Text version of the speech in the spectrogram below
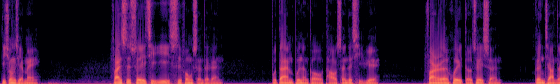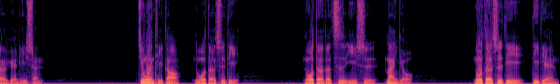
弟兄姐妹，凡是随己意侍奉神的人，不但不能够讨神的喜悦，反而会得罪神，更加的远离神。经文提到挪得之地，挪得的字义是漫游。挪得之地地点。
